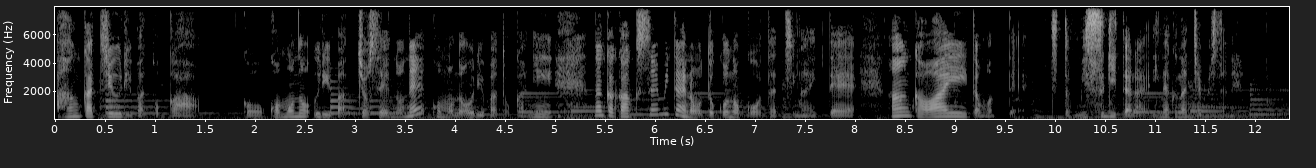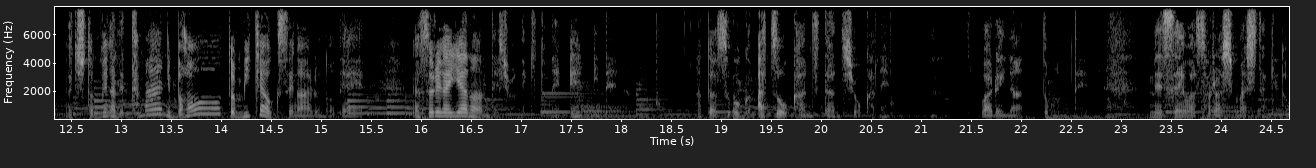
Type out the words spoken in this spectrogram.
ハンカチ売り場とかこう小物売り場女性のね小物売り場とかになんか学生みたいな男の子たちがいてあんかわいいと思ってちょっと見すぎたらいなくなっちゃいましたね。ちょっと眼鏡たまにボーっと見ちゃう癖があるのでそれが嫌なんでしょうねきっとね。え？みたいな。あとはすごく圧を感じたんでしょうかね、うん、悪いなと思って。目線はそらしましたけど、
